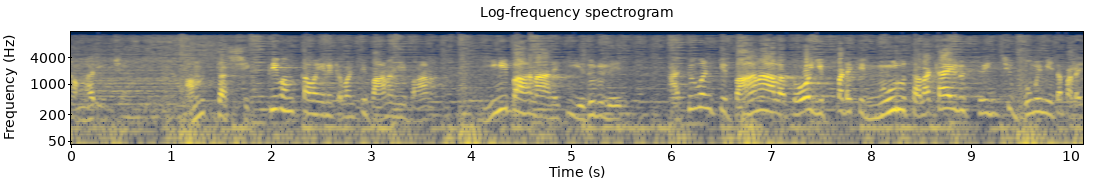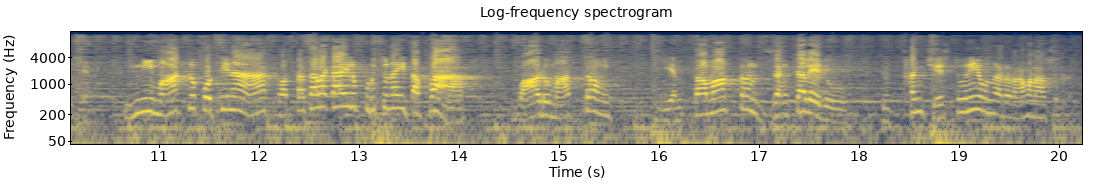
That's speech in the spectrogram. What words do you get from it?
సంహరించాను. అంత శక్తివంతమైనటువంటి బాణం ఈ బాణం. ఈ బాణానికి ఎదురు లేదు. అటువంటి బాణాలతో ఇప్పటికి నూరు తలకాయలు త్రించి భూమి మీద పడేశాను ఇన్ని మాటలు కొట్టినా కొత్త తలకాయలు పుడుతున్నాయి తప్ప వాడు మాత్రం ఎంత మాత్రం జంకలేదు యుద్ధం చేస్తూనే ఉన్నాడు రావణాసురుడు.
